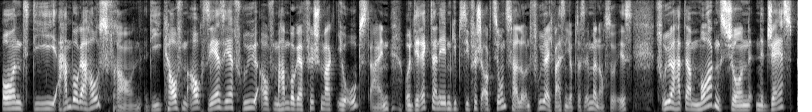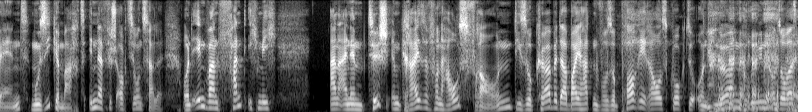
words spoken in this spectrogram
Und die Hamburger Hausfrauen, die kaufen auch sehr, sehr früh auf dem Hamburger Fischmarkt ihr Obst ein. Und direkt daneben gibt's die Fischauktionshalle. Und früher, ich weiß nicht, ob das immer noch so ist, früher hat da morgens schon eine Jazzband Musik gemacht in der Fischauktionshalle. Und irgendwann fand ich mich an einem Tisch im Kreise von Hausfrauen, die so Körbe dabei hatten, wo so Porree rausguckte und Möhrengrün und sowas.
